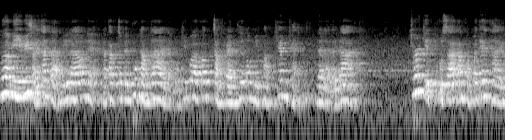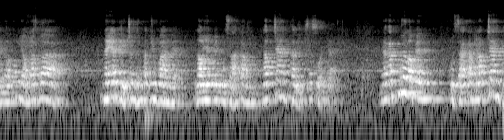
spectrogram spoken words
เมื่อมีวิสัยทัศน์แบบนี้แล้วเนี่ยนะครับจะเป็นผู้นำได้เนี่ยผมคิดว่าก็จำเป็นที่จะต้องมีความเข้มแข็งในหลาย ๆ ด้าน ธุรกิจอุตสาหกรรมของประเทศไทย เราต้องยอมรับว่าในอดีตจนถึงปัจจุบันเนี่ยเรายังเป็นอุตสาหกรรมรับจ้างผลิตซะส่วนใหญ่นะครับเมื่อเราเป็นอุตสาหกรรมรับจ้างผ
